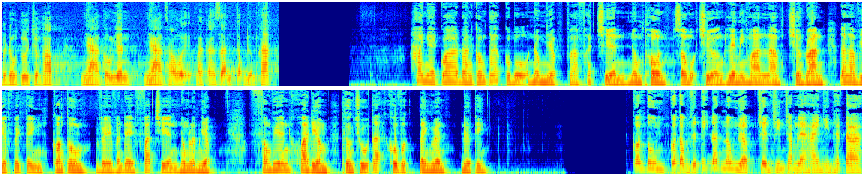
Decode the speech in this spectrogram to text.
về đầu tư trường học, nhà công nhân, nhà xã hội và các dự án trọng điểm khác. Hai ngày qua, đoàn công tác của Bộ Nông nghiệp và Phát triển Nông thôn do Bộ trưởng Lê Minh Hoan làm trưởng đoàn đã làm việc với tỉnh Con Tum về vấn đề phát triển nông lâm nghiệp. Phóng viên Khoa Điểm, thường trú tại khu vực Tây Nguyên, đưa tin. Con Tum có tổng diện tích đất nông nghiệp trên 902.000 ha.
